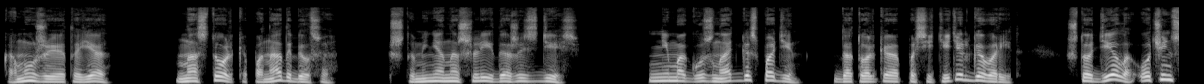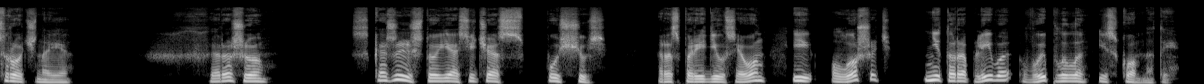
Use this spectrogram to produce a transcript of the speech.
«Кому же это я настолько понадобился, что меня нашли даже здесь?» «Не могу знать, господин», да только посетитель говорит, что дело очень срочное. Хорошо. Скажи, что я сейчас спущусь, распорядился он, и лошадь неторопливо выплыла из комнаты.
